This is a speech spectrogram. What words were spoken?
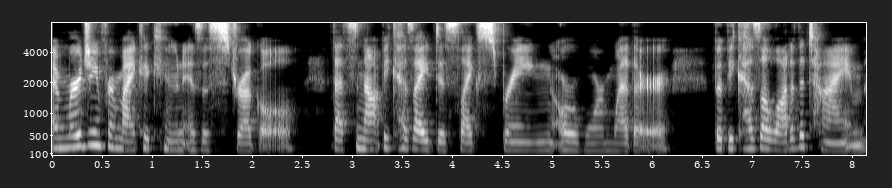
emerging from my cocoon is a struggle. That's not because I dislike spring or warm weather but because a lot of the time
